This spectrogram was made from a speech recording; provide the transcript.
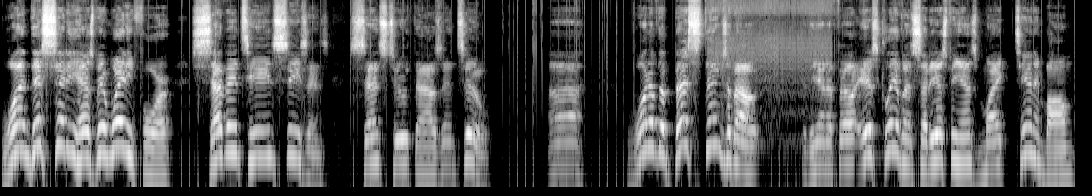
one this city has been waiting for 17 seasons since 2002 uh, one of the best things about the NFL is Cleveland, said ESPN's Mike Tannenbaum,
